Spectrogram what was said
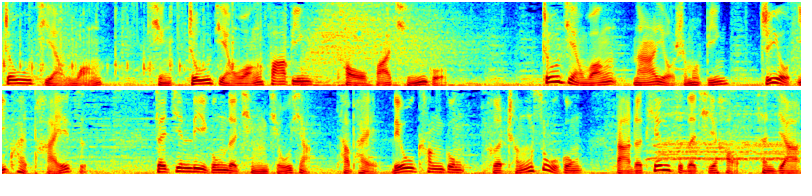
周简王，请周简王发兵讨伐秦国。周简王哪有什么兵？只有一块牌子，在晋厉公的请求下，他派刘康公和程肃公打着天子的旗号参加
